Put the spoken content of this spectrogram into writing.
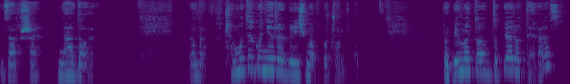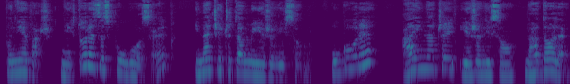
zawsze na dole. Dobra, to czemu tego nie robiliśmy od początku? Robimy to dopiero teraz, ponieważ niektóre ze spółgłosek inaczej czytamy, jeżeli są u góry, a inaczej, jeżeli są na dole.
